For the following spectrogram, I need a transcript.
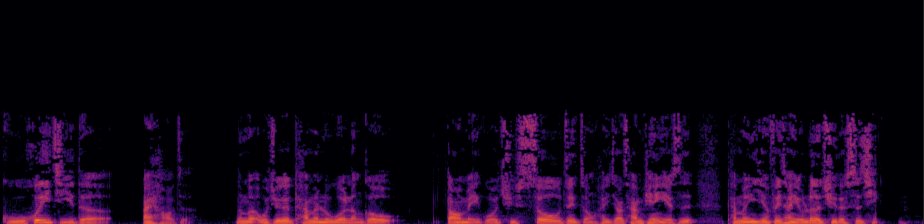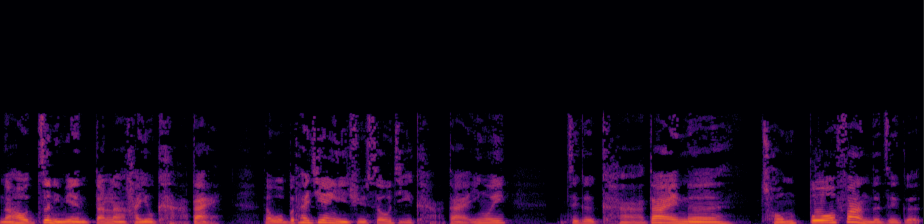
骨灰级的爱好者。那么，我觉得他们如果能够到美国去收这种黑胶唱片，也是他们一件非常有乐趣的事情。然后这里面当然还有卡带，但我不太建议去收集卡带，因为这个卡带呢，从播放的这个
